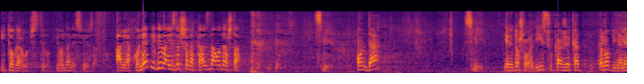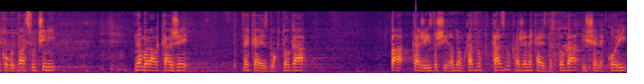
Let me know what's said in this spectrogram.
I to ga je očistilo. I onda ne smije za to. Ali ako ne bi bila izvršena kazna, onda šta? Smije onda smije. Jer je došlo u Hadisu, kaže, kad robinja nekog od vas učini, nemoral kaže, neka je zbog toga, pa, kaže, izvrši nadom kaznu, kaznu, kaže, neka je zbog toga više ne kori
